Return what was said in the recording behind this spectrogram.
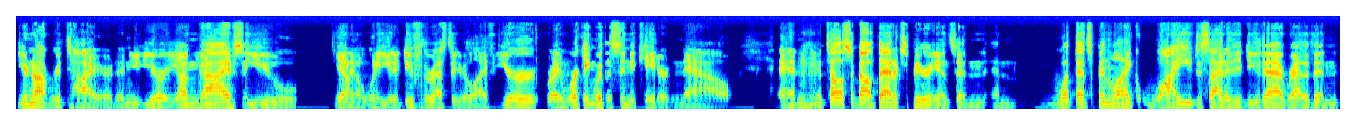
you're not retired and you're a young mm-hmm. guy, so you yeah. you know what are you going to do for the rest of your life? You're right. you're working with a syndicator now, and mm-hmm. you know, tell us about that experience and and what that's been like, why you decided to do that rather than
